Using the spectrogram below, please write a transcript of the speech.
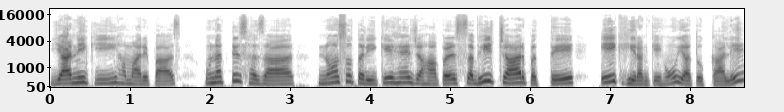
यानी कि हमारे पास उनतीस हज़ार नौ सौ तरीके हैं, जहाँ पर सभी चार पत्ते एक ही रंग के हों, या तो काले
